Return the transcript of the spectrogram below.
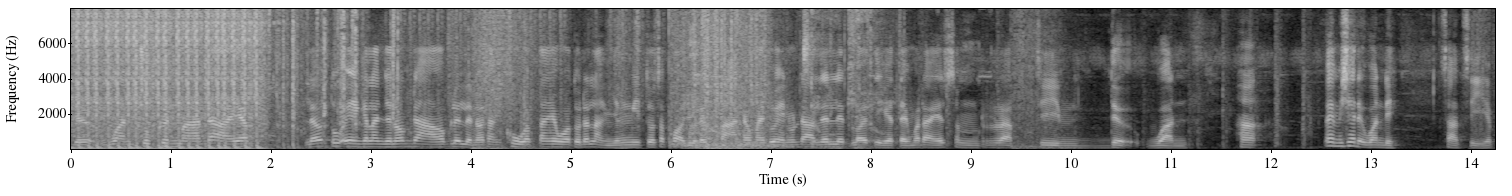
เดอะวันชุบขึ้นมาได้ครับ แล้วตัวเองกำลังจะน็อกดาวน์ครับเล่นเหลือน้อยทั้งคู่ครับตั้งไอวอตัวด้านหลังยังมีตัวซัพพอร์ตอยู่เลยปาดทำไมตัวเองน็อกดาวน์เล่นเรียบร้อยตีแกแตงมาได้สำหรับทีมเดอะวันฮะไม่ไม่ใช่เดอะวันดิศาสตร์สี่ครับ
